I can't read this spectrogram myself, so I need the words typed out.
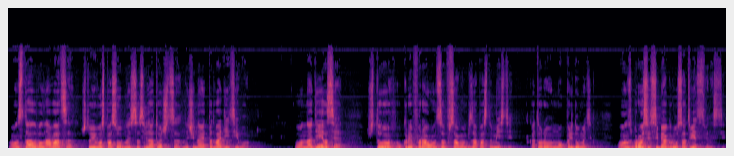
Он стал волноваться, что его способность сосредоточиться начинает подводить его. Он надеялся, что, укрыв фараонцев в самом безопасном месте, которое он мог придумать, он сбросит с себя груз ответственности,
